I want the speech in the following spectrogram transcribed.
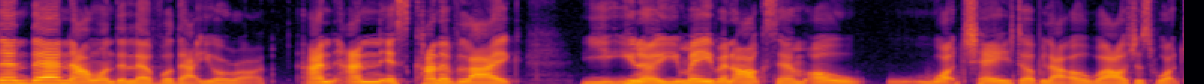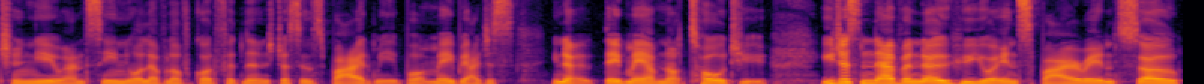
then they're now on the level that you're on and and it's kind of like you, you know you may even ask them oh what changed? They'll be like oh well i was just watching you and seeing your level of confidence just inspired me but maybe i just you know they may have not told you. You just never know who you're inspiring. So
